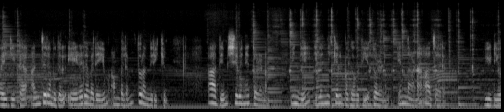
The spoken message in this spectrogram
വൈകിട്ട് അഞ്ചര മുതൽ ഏഴര വരെയും അമ്പലം തുറന്നിരിക്കും. ആദ്യം ശിവനെ തൊഴണം. പിന്നെ ഇലഞ്ഞിക്കൽ ഭഗവതിയെ തൊഴണം എന്നാണ് ആചാരം. വീഡിയോ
